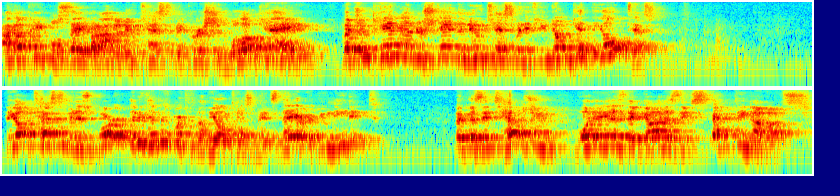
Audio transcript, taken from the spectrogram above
I know people say, but I'm a New Testament Christian. Well, okay, but you can't understand the New Testament if you don't get the Old Testament. The Old Testament is worth, the New Testament is worth about the Old Testament. It's there. You need it. Because it tells you what it is that God is expecting of us.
